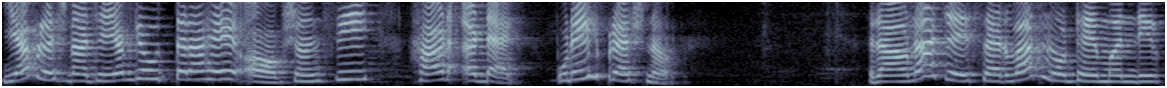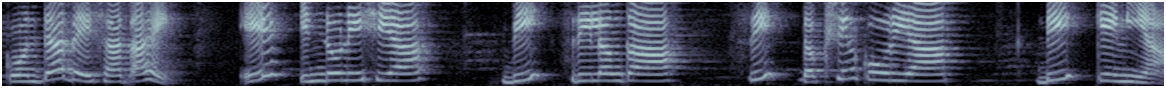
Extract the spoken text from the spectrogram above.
या प्रश्नाचे योग्य उत्तर आहे ऑप्शन सी हार्ट अटॅक. पुढील प्रश्न. रावणाचे सर्वात मोठे मंदिर कोणत्या देशात आहे? A Indonesia. B Sri Lanka. C दक्षिण कोरिया. D Kenya.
